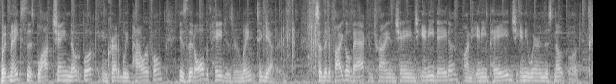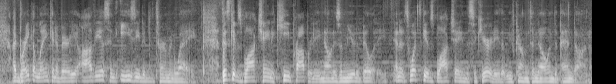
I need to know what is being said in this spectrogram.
What makes this blockchain notebook incredibly powerful is that all the pages are linked together so that if I go back and try and change any data on any page anywhere in this notebook, I break a link in a very obvious and easy to determine way. This gives blockchain a key property known as immutability, and it's what gives blockchain the security that we've come to know and depend on.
